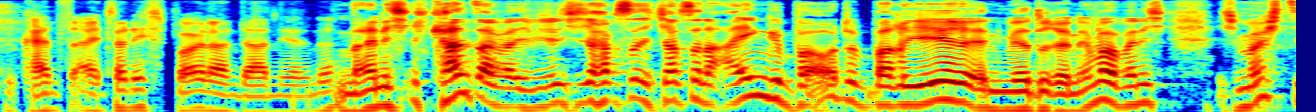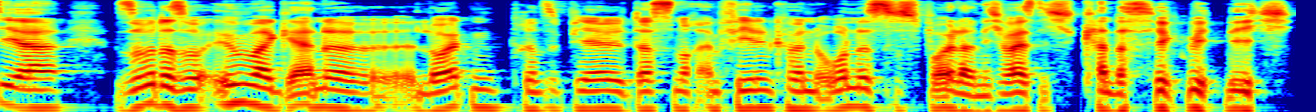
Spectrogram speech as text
Du kannst einfach nicht spoilern, Daniel, ne? Nein, ich, ich kann es einfach. Ich, ich habe so, ich hab so eine eingebaute Barriere in mir drin. Immer wenn ich, ich möchte ja so oder so immer gerne Leuten prinzipiell das noch empfehlen können, ohne es zu spoilern. Ich weiß nicht, ich kann das irgendwie nicht.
